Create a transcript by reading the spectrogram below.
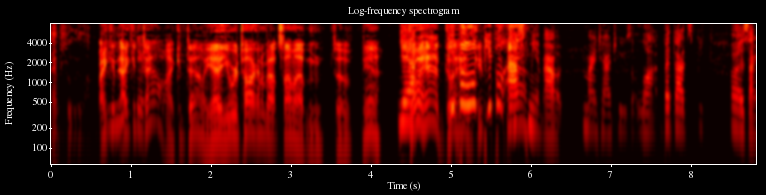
Absolutely love them. I could I could tell. I could tell. Yeah, you were talking about some of them. So yeah, Yeah. Go ahead. Go people ahead. Keep- people yeah. ask me about my tattoos a lot, but that's because I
